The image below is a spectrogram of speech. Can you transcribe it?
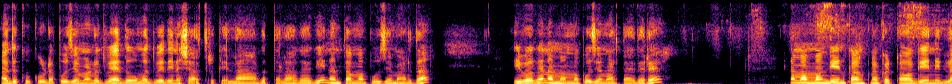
ಅದಕ್ಕೂ ಕೂಡ ಪೂಜೆ ಮಾಡಿದ್ವಿ. ಅದು ಮದುವೆ ದಿನ ಶಾಸ್ತ್ರಕ್ಕೆಲ್ಲ ಆಗುತ್ತಲ್ಲ. ಹಾಗಾಗಿ ನನ್ನ ತಮ್ಮ ಪೂಜೆ ಮಾಡ್ದೆ. ಇವಾಗ ನಮ್ಮಮ್ಮ ಪೂಜೆ ಮಾಡ್ತಾ ಇದ್ದಾರೆ ನಮ್ಮ ಅಮ್ಮಂಗೆ ಏನು ಕಂಕಣ ಕಟ್ಟೋ ಹಾಗೇನಿಲ್ಲ.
